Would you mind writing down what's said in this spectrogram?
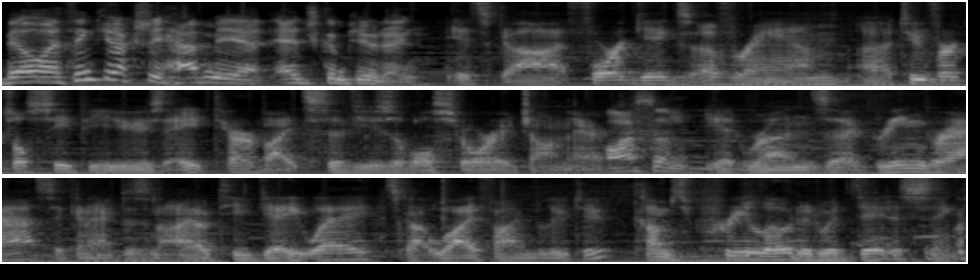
Bill, I think you actually had me at edge computing. It's got four gigs of RAM, uh, two virtual CPUs, eight terabytes of usable storage on there. Awesome. It runs uh, Greengrass. It can act as an IoT gateway. It's got Wi-Fi and Bluetooth. Comes preloaded with DataSync.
